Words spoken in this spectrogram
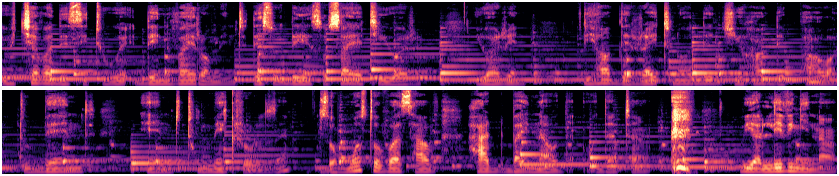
whichever the situation, the environment the, so- the society you are you are in you have the right knowledge you have the power to bend and to make rules eh? so most of us have heard by now that, that uh, we are living in a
